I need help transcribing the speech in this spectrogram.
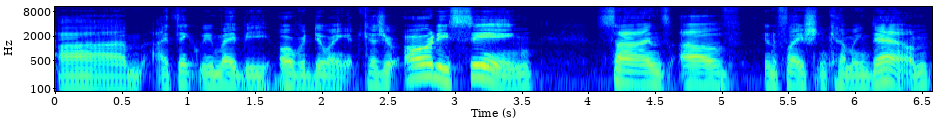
Um, I think we may be overdoing it because you're already seeing signs of inflation coming down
